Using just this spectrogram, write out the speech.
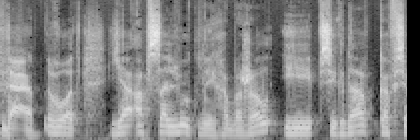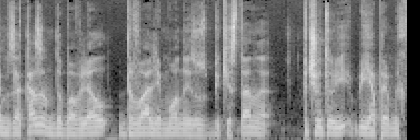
да. Вот. Я абсолютно их обожал и всегда ко всем заказам добавлял два лимона из Узбекистана. Почему-то я прям их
